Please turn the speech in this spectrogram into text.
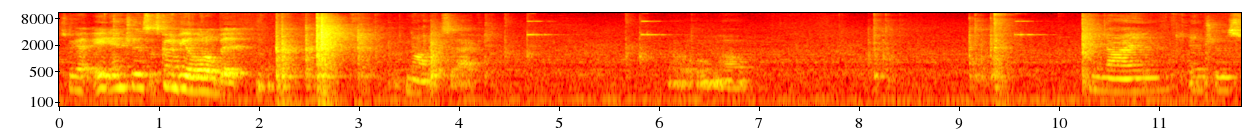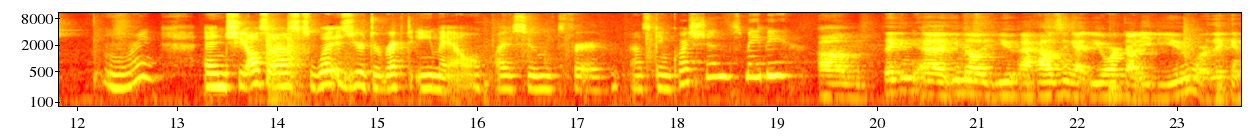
So we got eight inches. It's gonna be a little bit not exact. All right. And she also asks, what is your direct email? I assume for asking questions, maybe? Um, they can uh, email you uh, housing at uark.edu or they can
